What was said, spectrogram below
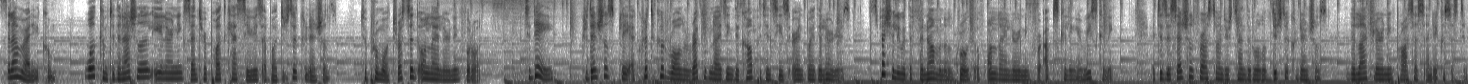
Assalamu alaikum. Welcome to the National E-Learning Center podcast series about digital credentials to promote trusted online learning for all. Today, credentials play a critical role in recognizing the competencies earned by the learners, especially with the phenomenal growth of online learning for upskilling and reskilling. It is essential for us to understand the role of digital credentials in the life learning process and ecosystem.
